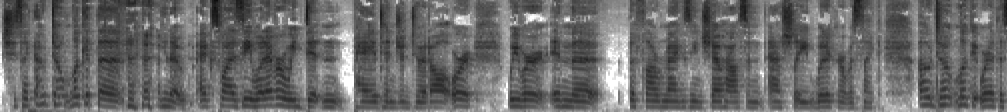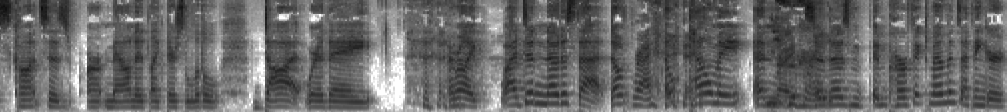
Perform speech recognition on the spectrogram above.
she's like, oh, don't look at the, you know, XYZ, whatever we didn't pay attention to at all. Or we were in the, the Flower Magazine show house and Ashley Whittaker was like, oh, don't look at where the sconces aren't mounted. Like there's a little dot where they, and we're like, well, I didn't notice that. Don't Right. don't tell me. And so those imperfect moments, I think, are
